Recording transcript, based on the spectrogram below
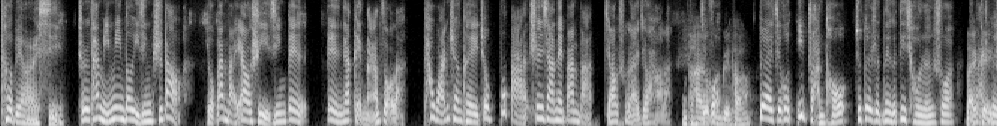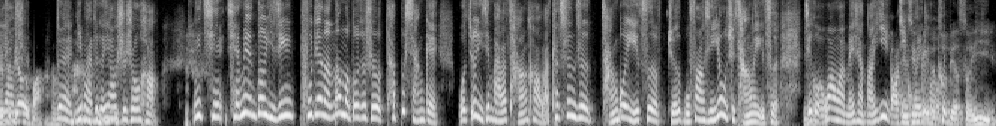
特别儿戏，就是他明明都已经知道有半把钥匙已经被被人家给拿走了，他完全可以就不把剩下那半把交出来就好了。结果给他对，结果一转头就对着那个地球人说：“来把这个钥匙，对你把这个钥匙收好。”你前前面都已经铺垫了那么多，就是他不想给我就已经把它藏好了。他甚至藏过一次，觉得不放心，又去藏了一次。结果万万没想到，一一回头特别随意。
